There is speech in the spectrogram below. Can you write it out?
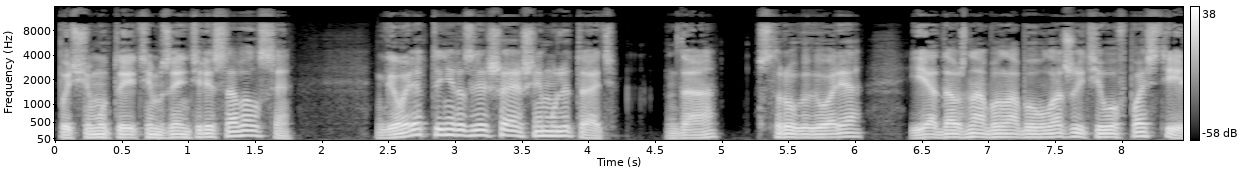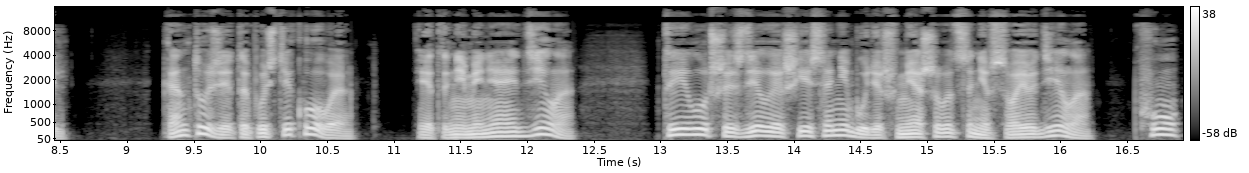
«Почему ты этим заинтересовался?» «Говорят, ты не разрешаешь ему летать». «Да. Строго говоря, я должна была бы уложить его в постель. Контузия-то пустяковая. Это не меняет дело. Ты лучше сделаешь, если не будешь вмешиваться не в свое дело. Фу,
